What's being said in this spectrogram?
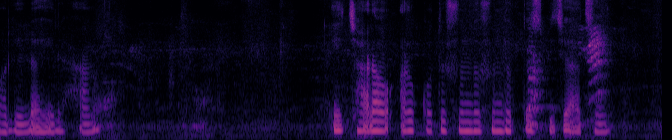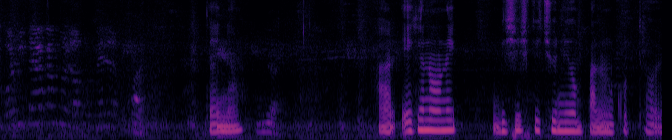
ওয়ালিল্লাহিল হামদ। এছাড়াও আরও কত সুন্দর সুন্দর তসবিজে আছে। তাই না? আর এখানে অনেক বিশেষ কিছু নিয়ম পালন করতে হয়।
